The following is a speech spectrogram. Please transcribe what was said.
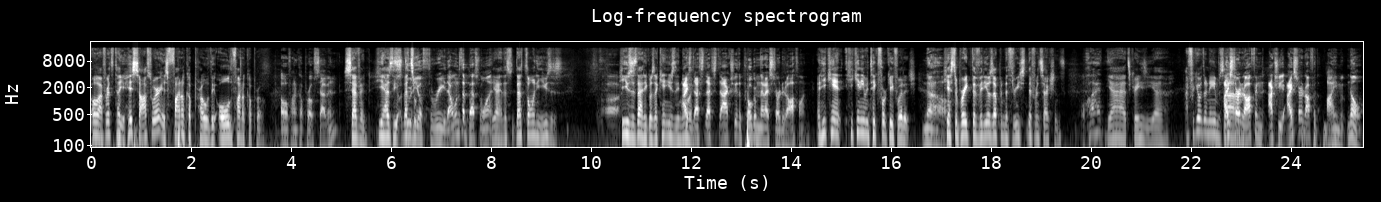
oh I forgot to tell you his software is Final Cut Pro, the old Final Cut Pro Oh, Final Cut Pro Seven. seven. He has the that's Studio Three. That one's the best one. yeah that's that's the one he uses. He uses that. He goes, I can't use the new I, one, that's that's actually the program that I started off on. and he can't. He can't even take 4K footage. No. He has to break the videos up into three different sections. What? Yeah, it's crazy. Yeah, I forget what their names. I um, started off in actually I started off with iMovie. No.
